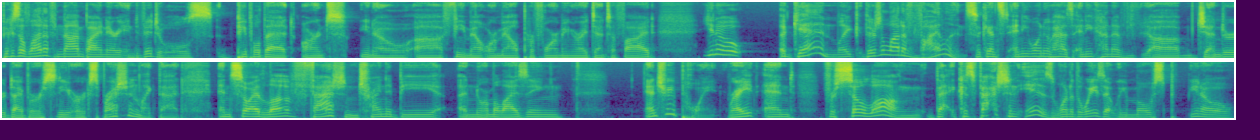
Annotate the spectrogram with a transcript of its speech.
because a lot of non-binary individuals people that aren't you know uh, female or male performing or identified you know again like there's a lot of violence against anyone who has any kind of uh, gender diversity or expression like that. And so i love fashion trying to be a normalizing entry point, right? And for so long that because fashion is one of the ways that we most, you know,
